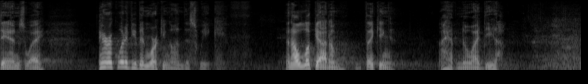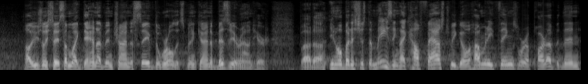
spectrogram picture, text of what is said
Dan's way, Eric, what have you been working on this week? And I'll look at him thinking, I have no idea. I'll usually say something like, Dan, I've been trying to save the world. It's been kind of busy around here. But, uh, you know, but it's just amazing, like how fast we go, how many things we're a part of, and then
